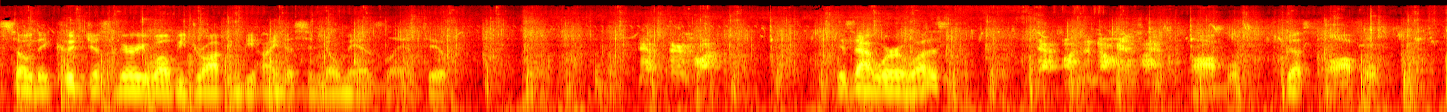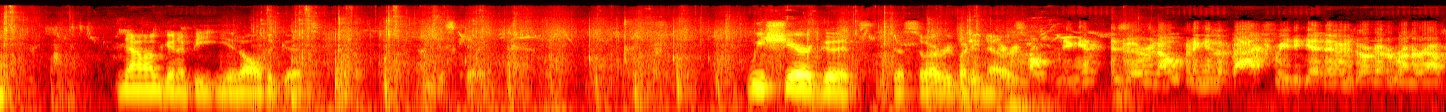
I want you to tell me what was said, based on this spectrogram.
so they could just very well be dropping behind us in no man's land too. Yeah, there's one. Is that where it was? Yeah, one's in no man's land. Awful. Just awful. Now I'm gonna beat you at all the goods. I'm just kidding. We share goods, just so everybody Is there knows. opening is there an opening in the back for me to get in, or do I gotta run around?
